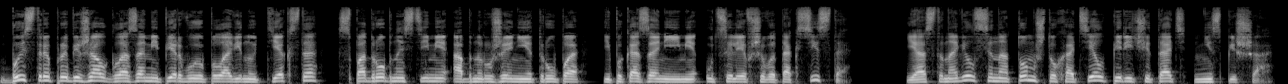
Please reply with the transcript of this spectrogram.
быстро пробежал глазами первую половину текста с подробностями обнаружения трупа и показаниями уцелевшего таксиста и остановился на том, что хотел перечитать не спеша.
